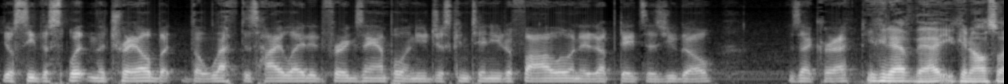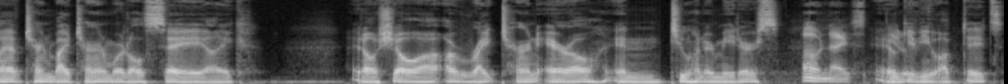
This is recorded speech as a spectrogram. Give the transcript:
you'll see the split in the trail, but the left is highlighted, for example, and you just continue to follow, and it updates as you go. Is that correct? You can have that. You can also have turn by turn where it'll say like it'll show a, a right turn arrow in 200 meters. Oh, nice. It'll give you updates.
